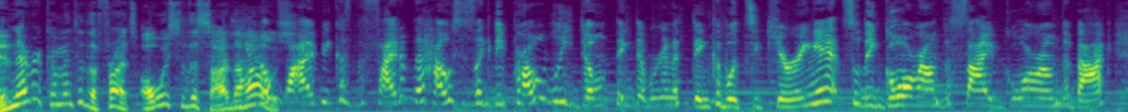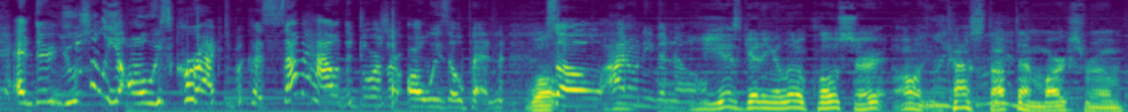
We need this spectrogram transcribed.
they never come into the front. It's always to the side of the You know house. why? Because the side of the house is like they probably don't think that we're gonna think about securing it, so they go around the side, go around the back, and they're usually always correct because somehow the doors are always open. Well, so I don't even know. He is getting a little closer. Oh, you my kind of stopped at Mark's room.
